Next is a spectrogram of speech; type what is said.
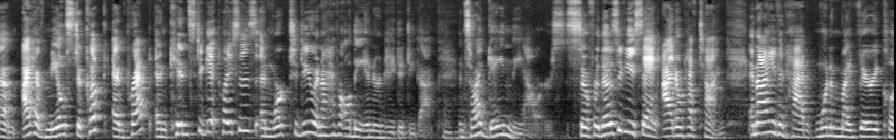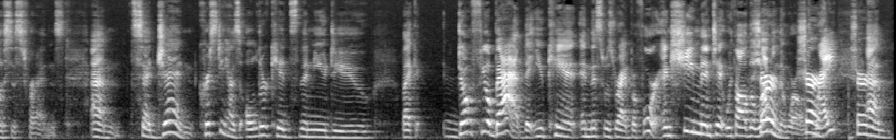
Um, I have meals to cook and prep and kids to get places and work to do, and I have all the energy to do that. And so I gain the hours. So for those of you saying, I don't have time, and I even had one of my very closest friends um, said, Jen, Christy has older kids than you do. Like, don't feel bad that you can't, and this was right before. And she meant it with all the Sure, love in the world, sure, right? sure. Um,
